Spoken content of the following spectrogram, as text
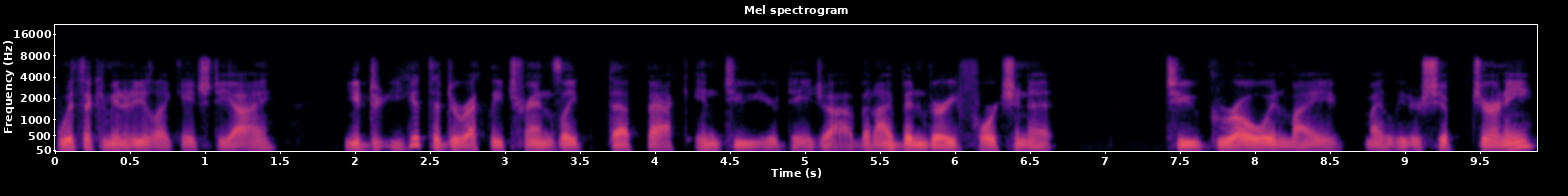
with a community like HDI, you you get to directly translate that back into your day job and i've been very fortunate to grow in my my leadership journey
